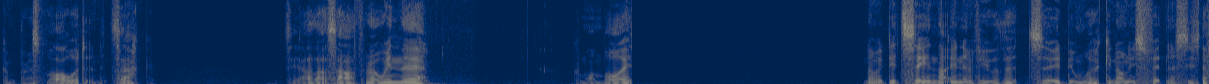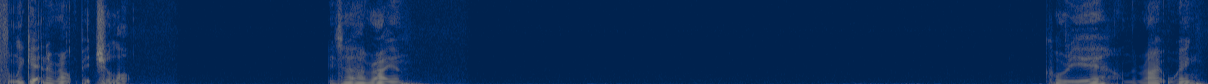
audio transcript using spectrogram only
can press forward and attack. See how that's our throw in there. Come on boys. I know he did say in that interview that uh, he'd been working on his fitness. He's definitely getting around pitch a lot. Is our Ryan? Courier on the right wing.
